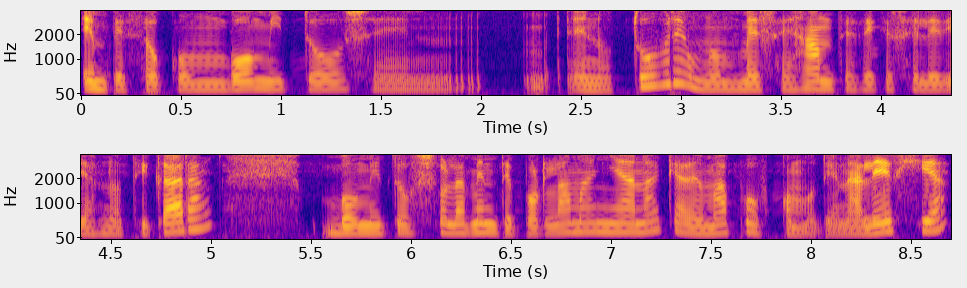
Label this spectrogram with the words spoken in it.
Empezó con vómitos en, en, octubre, unos meses antes de que se le diagnosticaran, vómitos solamente por la mañana, que además, pues como tiene alergia,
